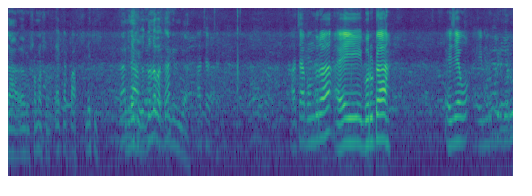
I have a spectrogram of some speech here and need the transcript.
না সমস্যা এক লাখ পাঁচ দেখি। দেখি ধন্যবাদ হ্যাঁ? আচ্ছা আচ্ছা। আচ্ছা বন্ধুরা এই গরুটা এই যে এই মুরব্বির গরু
